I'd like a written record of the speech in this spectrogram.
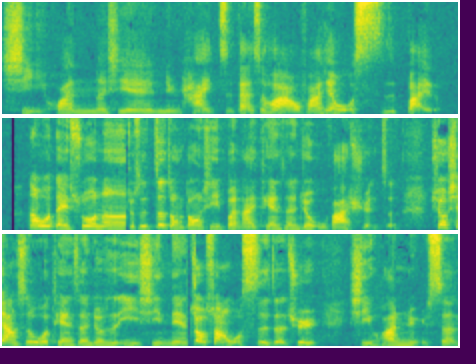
喜欢那些女孩子，但是后来我发现我失败了。那我得说呢，就是这种东西本来天生就无法选择，就像是我天生就是异性恋，就算我试着去喜欢女生。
